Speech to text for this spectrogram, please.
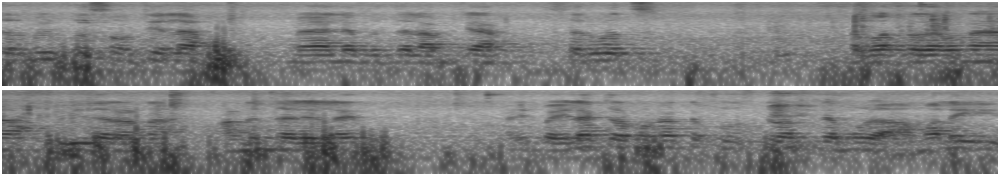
कर्मवीर संस्थेला मिळाल्याबद्दल आमच्या सर्वच सभासदांना विविधांना आनंद झालेला आहे. पहिल्या क्रमांकाचा पुरस्कार असल्यामुळं आम्हालाही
